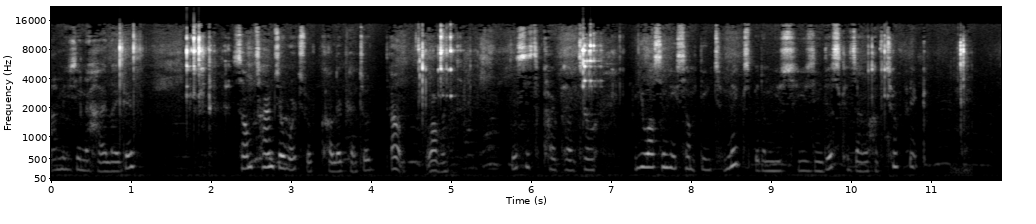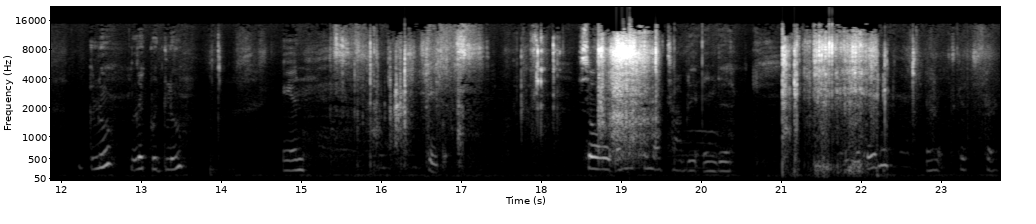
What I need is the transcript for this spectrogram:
I'm using a highlighter. Sometimes it works with color pencil. Oh, Robin. This is the color pencil. You also need something to mix, but I'm just using this because I don't have toothpick. Glue, liquid glue, and paper. So I'm gonna put my tablet in the and let's get started.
